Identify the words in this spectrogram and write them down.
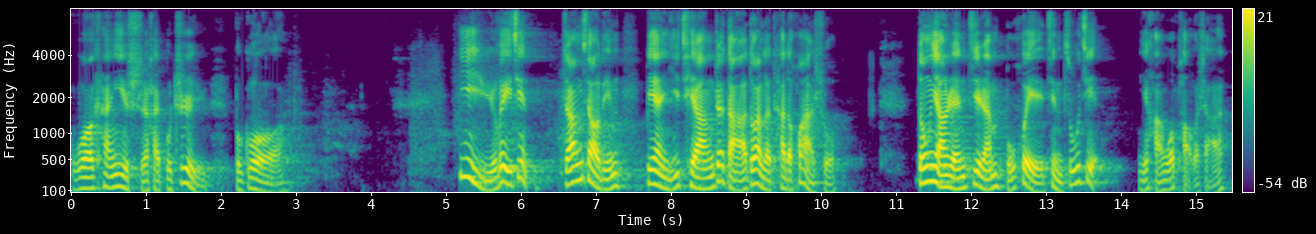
我看一时还不至于。不过……”一语未尽，张孝林便已抢着打断了他的话说：“东洋人既然不会进租界，你喊我跑个啥？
